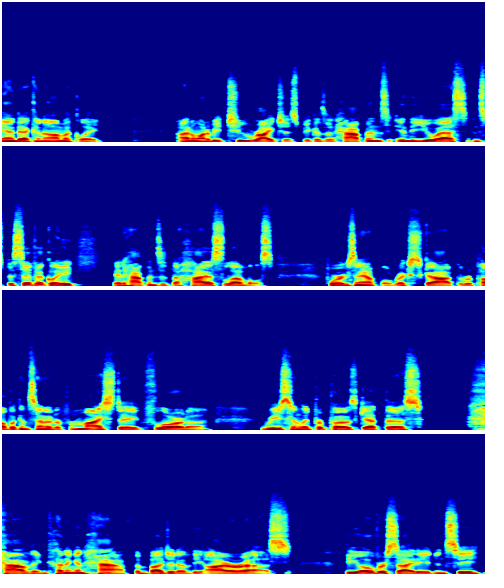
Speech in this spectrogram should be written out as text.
and economically. I don't want to be too righteous because it happens in the US and specifically, it happens at the highest levels. For example, Rick Scott, the Republican senator from my state, Florida, recently proposed, get this, halving, cutting in half the budget of the IRS, the oversight agency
